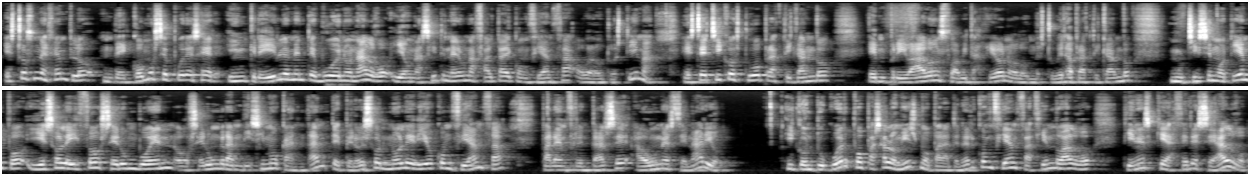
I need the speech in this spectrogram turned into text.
esto es un ejemplo de cómo se puede ser increíblemente bueno en algo y aún así tener una falta de confianza o de autoestima. Este chico estuvo practicando en privado en su habitación o donde estuviera practicando muchísimo tiempo y eso le hizo ser un buen o ser un grandísimo cantante, pero eso no le dio confianza para enfrentarse a un escenario. Y con tu cuerpo pasa lo mismo, para tener confianza haciendo algo, tienes que hacer ese algo.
